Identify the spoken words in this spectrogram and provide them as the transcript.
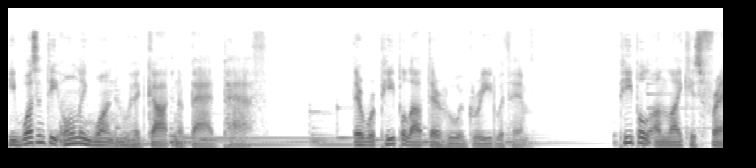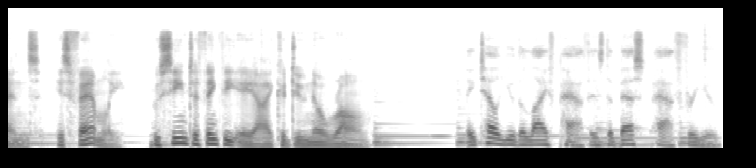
He wasn't the only one who had gotten a bad path. There were people out there who agreed with him. People unlike his friends, his family, who seemed to think the AI could do no wrong. They tell you the life path is the best path for you.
